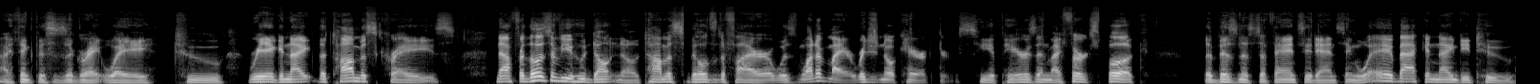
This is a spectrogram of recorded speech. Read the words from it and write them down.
I think this is a great way to reignite the Thomas craze. Now, for those of you who don't know, Thomas Builds the Fire was one of my original characters. He appears in my first book, The Business of Fancy Dancing, way back in 92.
